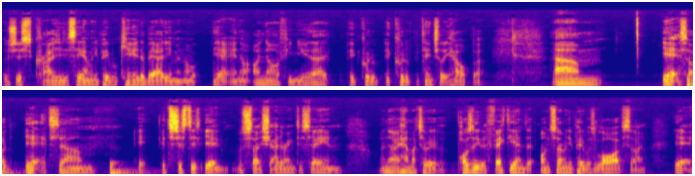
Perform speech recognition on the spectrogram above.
it was just crazy to see how many people cared about him. And I, yeah, and I, I, know if he knew that, it could it could have potentially helped. But um, yeah, so yeah, it's um, it, it's just yeah, it was so shattering to see, and I know how much of a positive effect he had on so many people's lives. So yeah,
